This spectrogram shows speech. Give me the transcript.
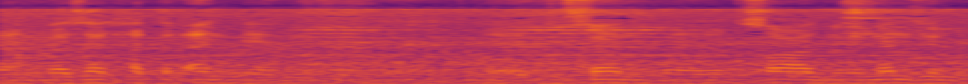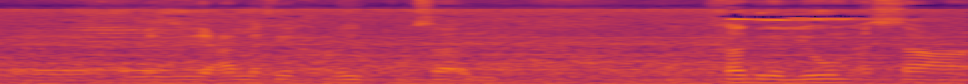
يعني ما زال حتى الآن يعني آه، الدخان آه، تصاعد من المنزل آه، الذي عل فيه الحريق مساء فجر اليوم الساعة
